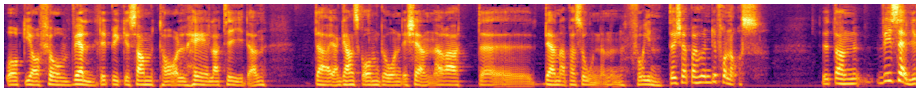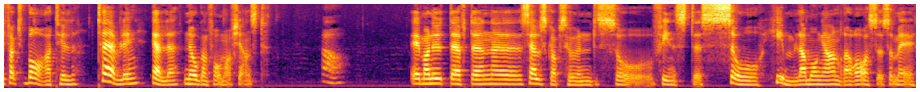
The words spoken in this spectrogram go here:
och jag får väldigt mycket samtal hela tiden där jag ganska omgående känner att eh, denna personen får inte köpa hund ifrån oss. Utan vi säljer faktiskt bara till tävling eller någon form av tjänst. Ja. Är man ute efter en eh, sällskapshund så finns det så himla många andra raser som är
